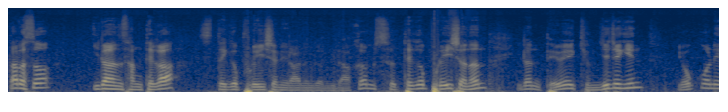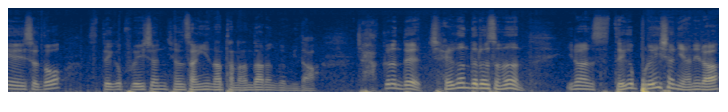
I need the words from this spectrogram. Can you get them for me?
따라서 이러한 상태가 스태그플레이션이라는 겁니다. 그럼 스태그플레이션은 이런 대외 경제적인 요건에 의해서도 스태그플레이션 현상이 나타난다는 겁니다. 자, 그런데 최근 들어서는 이러한 스태그플레이션이 아니라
